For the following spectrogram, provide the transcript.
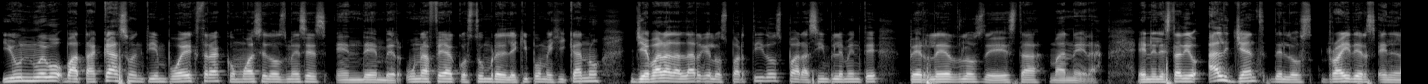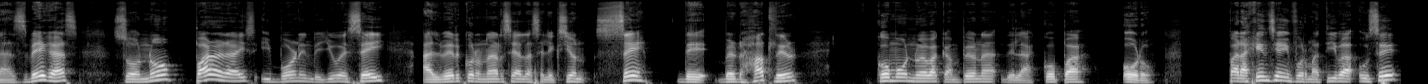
y un nuevo batacazo en tiempo extra como hace dos meses en Denver. Una fea costumbre del equipo mexicano llevar a la larga los partidos para simplemente perderlos de esta manera. En el estadio Allegiant de los Riders en Las Vegas sonó Paradise y Born in the USA al ver coronarse a la selección C de Bert Hutler como nueva campeona de la Copa Oro. Para Agencia Informativa UC,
